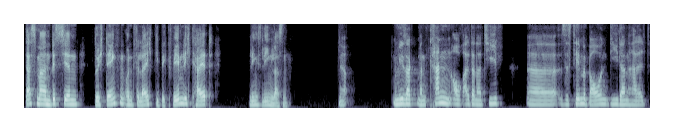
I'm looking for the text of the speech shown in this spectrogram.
das mal ein bisschen durchdenken und vielleicht die Bequemlichkeit links liegen lassen. Ja. Und wie gesagt, man kann auch alternativ äh, Systeme bauen, die dann halt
